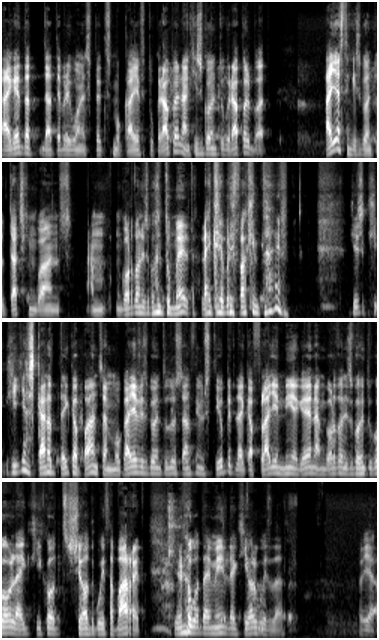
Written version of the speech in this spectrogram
I get that that everyone expects Mokaev to grapple, and he's going to grapple, but I just think he's going to touch him once, and Gordon is going to melt like every fucking time. He's, he, just cannot take a punch, and Mokaev is going to do something stupid like a flying knee again, and Gordon is going to go like he got shot with a barret. You know what I mean? Like he always does. But yeah,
